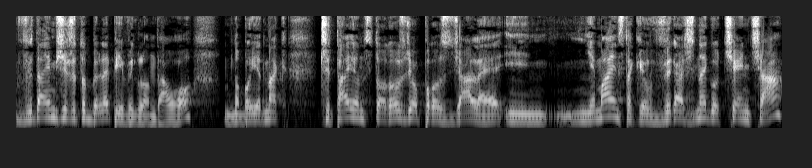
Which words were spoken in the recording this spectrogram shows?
wydaje mi się, że to by lepiej wyglądało, no bo jednak czytając to rozdział po rozdziale i nie mając takiego wyraźnego cięcia,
